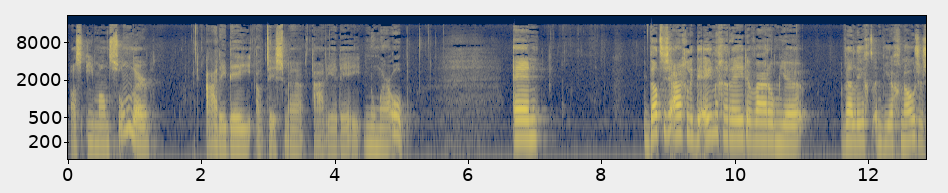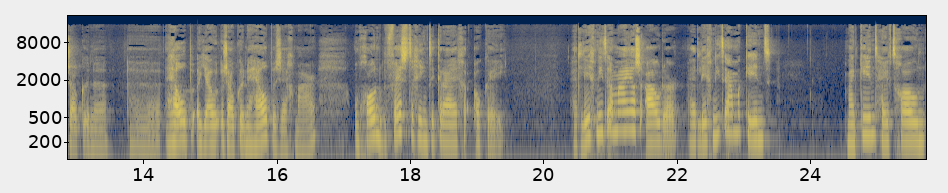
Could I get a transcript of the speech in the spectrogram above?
als iemand zonder ADD, autisme, ADHD, noem maar op. En dat is eigenlijk de enige reden waarom je wellicht een diagnose zou kunnen uh, helpen, jou zou kunnen helpen, zeg maar. Om gewoon de bevestiging te krijgen: oké, het ligt niet aan mij als ouder, het ligt niet aan mijn kind. Mijn kind heeft gewoon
